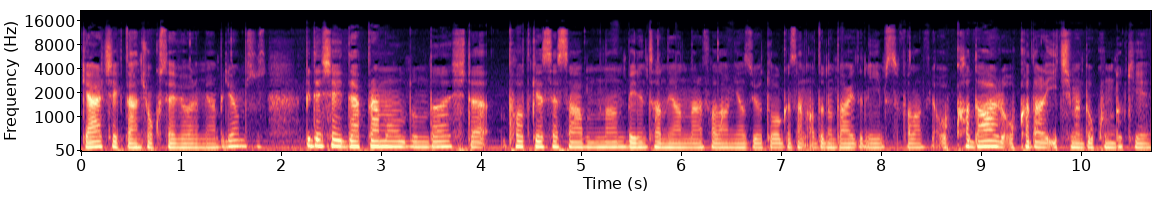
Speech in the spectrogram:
Gerçekten çok seviyorum ya biliyor musunuz? Bir de şey deprem olduğunda işte podcast hesabımdan beni tanıyanlar falan yazıyor. Tolga sen adını daydın iyi misin falan filan. O kadar o kadar içime dokundu ki.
